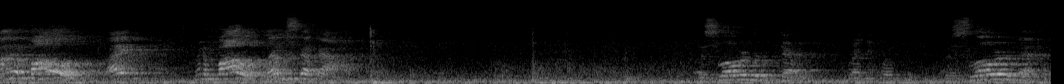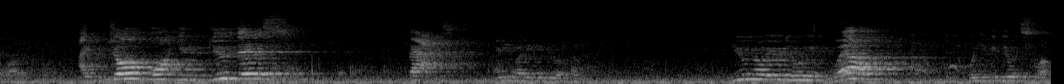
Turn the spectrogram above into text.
I'm gonna follow him, right? I'm gonna follow him. Let him step out. The slower, the better. Right? The slower, the better. I don't want you to do this fast. Anybody can do it fast. You know you're doing it well when you can do it slow.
